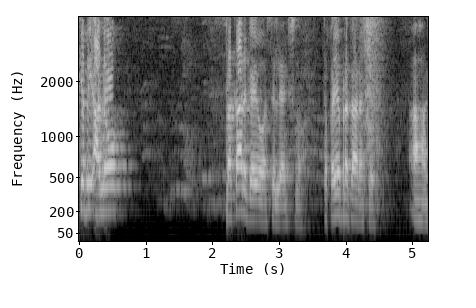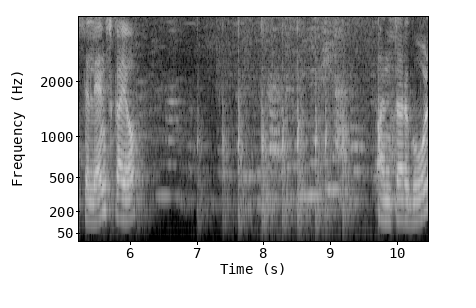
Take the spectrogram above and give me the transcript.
કે ભાઈ આનો પ્રકાર કયો હશે લેન્સનો તો કયો પ્રકાર હશે? આ હશે લેન્સ કયો? અંતરગોળ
